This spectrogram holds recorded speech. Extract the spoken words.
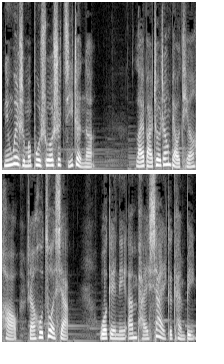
您为什么不说是急诊呢？来，把这张表填好，然后坐下。 我给您安排下一个看病。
